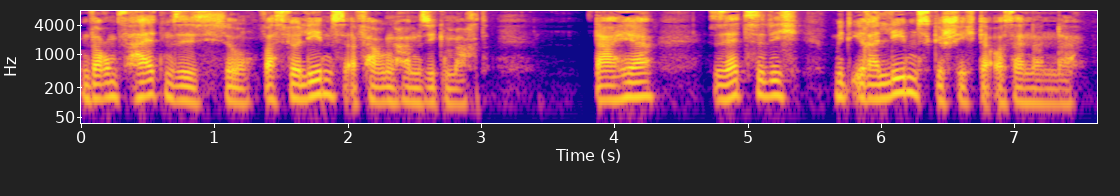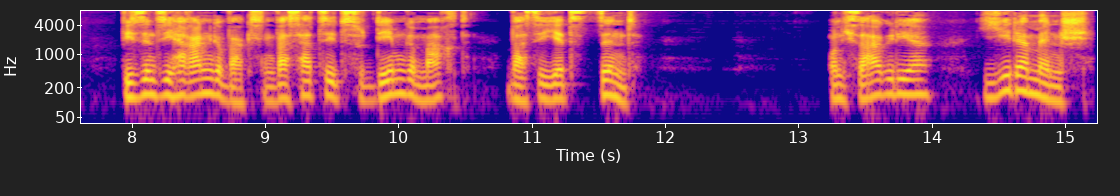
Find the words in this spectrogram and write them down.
und warum verhalten sie sich so? Was für Lebenserfahrungen haben sie gemacht? Daher setze dich mit ihrer Lebensgeschichte auseinander. Wie sind sie herangewachsen? Was hat sie zu dem gemacht, was sie jetzt sind? Und ich sage dir, jeder Mensch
